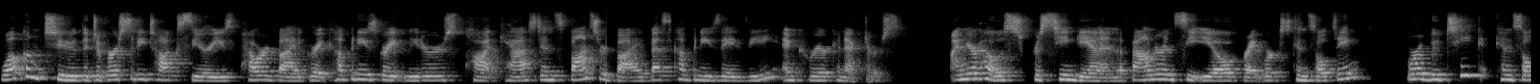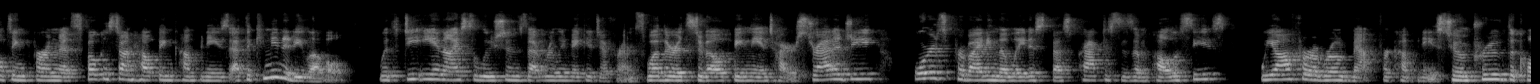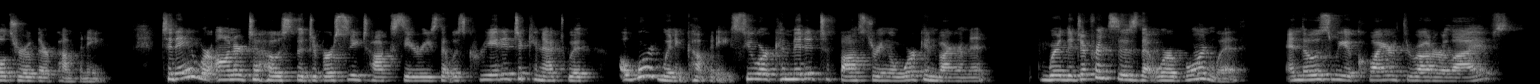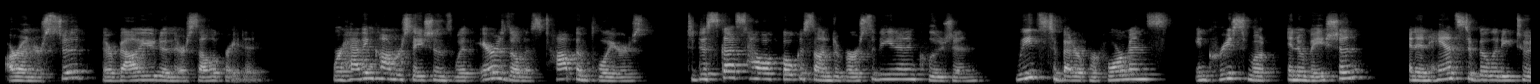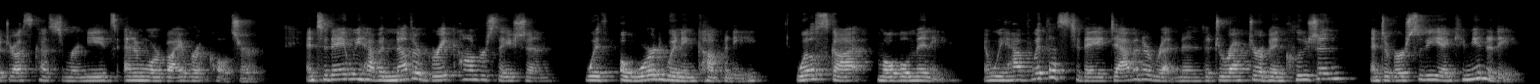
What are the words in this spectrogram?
Welcome to the Diversity Talk series powered by Great Companies, Great Leaders podcast and sponsored by Best Companies AZ and Career Connectors. I'm your host, Christine Gannon, the founder and CEO of Brightworks Consulting. We're a boutique consulting firm that's focused on helping companies at the community level with DE&I solutions that really make a difference, whether it's developing the entire strategy or it's providing the latest best practices and policies we offer a roadmap for companies to improve the culture of their company. Today, we're honored to host the Diversity Talk series that was created to connect with award winning companies who are committed to fostering a work environment where the differences that we're born with and those we acquire throughout our lives are understood, they're valued, and they're celebrated. We're having conversations with Arizona's top employers to discuss how a focus on diversity and inclusion leads to better performance, increased innovation, and enhanced ability to address customer needs and a more vibrant culture. And today we have another great conversation with award winning company, WillScot Mobile Mini. And we have with us today Davida Redmond, the Director of Inclusion and Diversity and Community.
